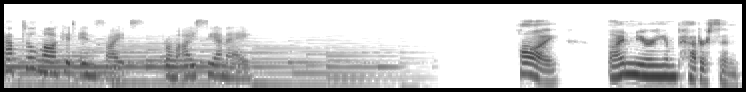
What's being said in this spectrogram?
Capital Market Insights from ICMA. Hi, I'm Miriam Patterson,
